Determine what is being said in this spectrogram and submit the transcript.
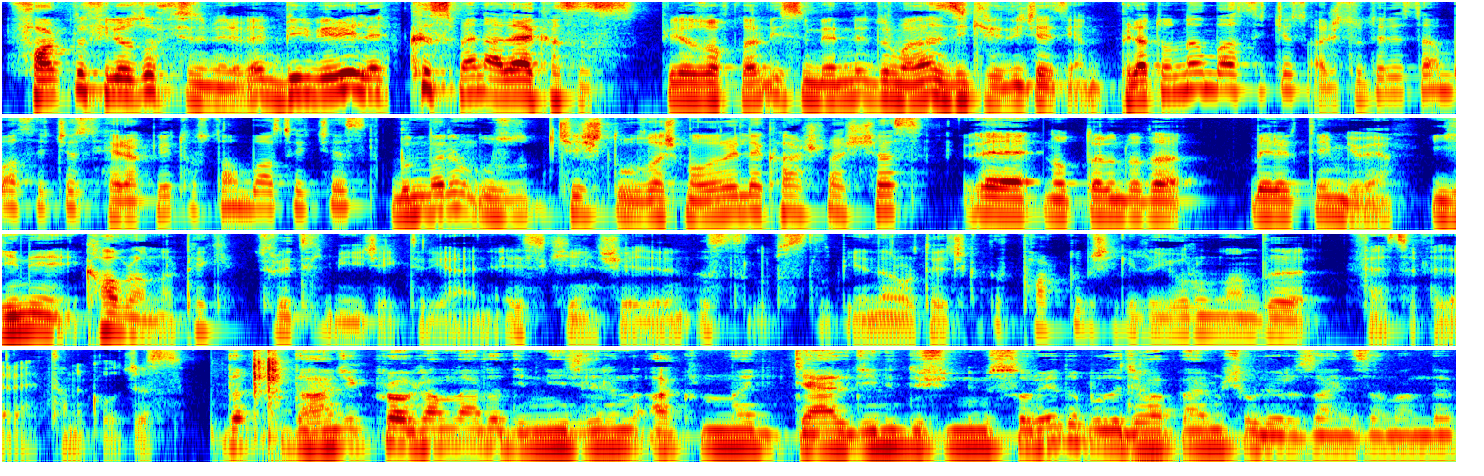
farklı filozof isimleri ve birbiriyle kısmen alakasız filozofların isimlerini durmadan zikredeceğiz. Yani Platon'dan bahsedeceğiz, Aristoteles'ten bahsedeceğiz, Heraklitos'tan bahsedeceğiz. Bunların uz- çeşitli uzlaşmalarıyla karşılaşacağız. Ve notlarımda da belirttiğim gibi yeni kavramlar pek türetilmeyecektir yani. Eski şeylerin ısıtılıp ısıtılıp yeniden ortaya çıkıp farklı bir şekilde yorumlandığı felsefelere tanık olacağız. Da, daha önceki programlarda dinleyicilerin aklına geldiğini düşündüğümüz soruya da burada cevap vermiş oluyoruz aynı zamanda.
